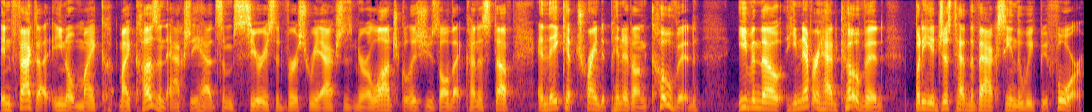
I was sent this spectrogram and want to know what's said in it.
In fact you know my my cousin actually had some serious adverse reactions neurological issues all that kind of stuff and they kept trying to pin it on covid even though he never had covid but he had just had the vaccine the week before.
